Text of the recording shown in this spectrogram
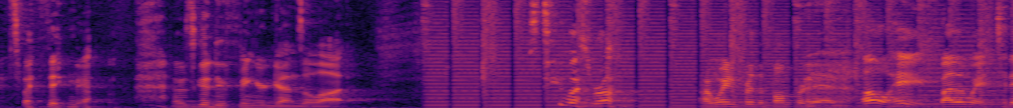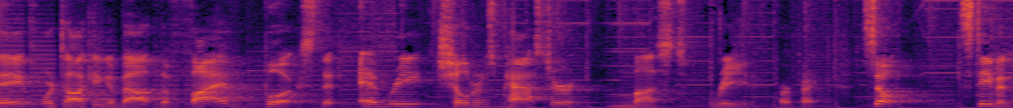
That's my thing now. I was gonna do finger guns a lot. Steve, what's wrong? I'm waiting for the bumper to end. Oh, hey, by the way, today we're talking about the five books that every children's pastor must read. Perfect. So, Stephen.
